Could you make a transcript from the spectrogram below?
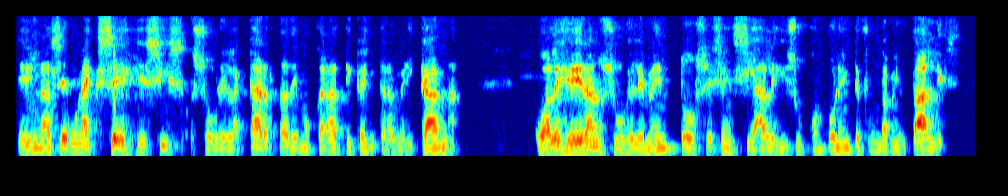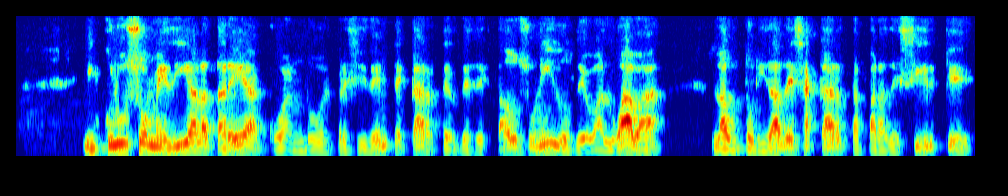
en hacer una exégesis sobre la Carta Democrática Interamericana, cuáles eran sus elementos esenciales y sus componentes fundamentales. Incluso me la tarea cuando el presidente Carter desde Estados Unidos devaluaba la autoridad de esa carta para decir que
